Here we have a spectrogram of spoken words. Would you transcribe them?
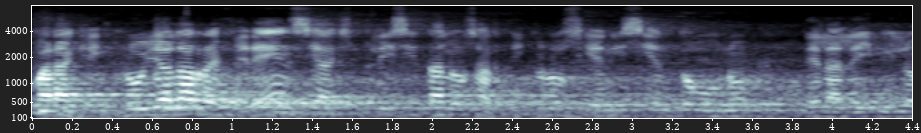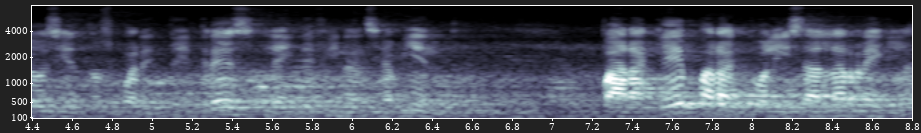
para que incluya la referencia explícita a los artículos 100 y 101 de la ley 1943, ley de financiamiento. ¿Para qué? Para actualizar la regla.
